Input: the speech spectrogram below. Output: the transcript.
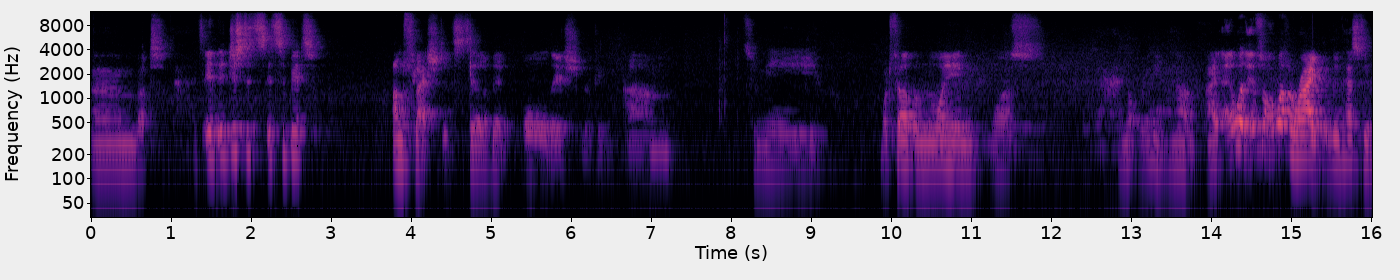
Um, but it, it just, it's, it's a bit unflashed. It's still a bit oldish looking. Um, to me, what felt annoying was not really. No, I it was, it was alright, but it has to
